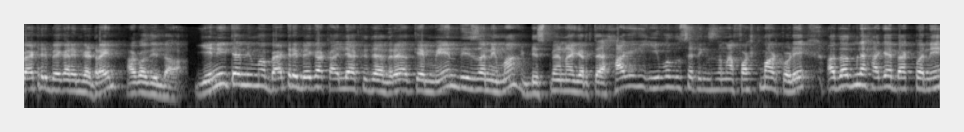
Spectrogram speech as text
ಬ್ಯಾಟ್ರಿ ಬೇಗ ನಿಮಗೆ ಡ್ರೈನ್ ಆಗೋದಿಲ್ಲ. ಎನಿ ಟೈಮ್ ನಿಮ್ಮ ಬ್ಯಾಟ್ರಿ ಬೇಗ ಖಾಲಿ ಆಗ್ತಿದೆ ಅಂದ್ರೆ ಅದಕ್ಕೆ ಮೇನ್ ರೀಸನ್ ನಿಮ್ಮ ಡಿಸ್ಪ್ಲೇನ್ ಆಗಿರುತ್ತೆ ಹಾಗಾಗಿ ಈ ಒಂದು ಸೆಟ್ಟಿಂಗ್ಸ್ ಅನ್ನ ಫಸ್ಟ್ ಮಾಡ್ಕೊಡಿ. ಅದಾದ್ಮೇಲೆ ಹಾಗೆ ಬ್ಯಾಕ್ ಬನ್ನಿ.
